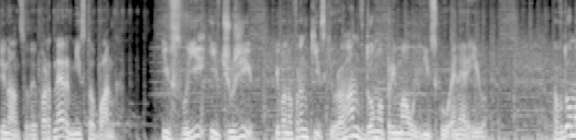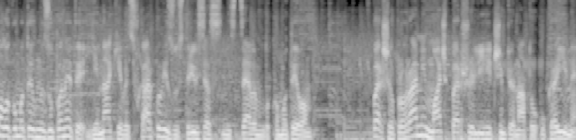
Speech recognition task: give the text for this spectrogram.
Фінансовий партнер місто Банк. І в свої, і в чужі. Івано-Франківський ураган вдома приймав львівську енергію. Вдома локомотив не зупинити. Єнаківець в Харкові зустрівся з місцевим локомотивом. Вперше в програмі матч першої ліги чемпіонату України.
